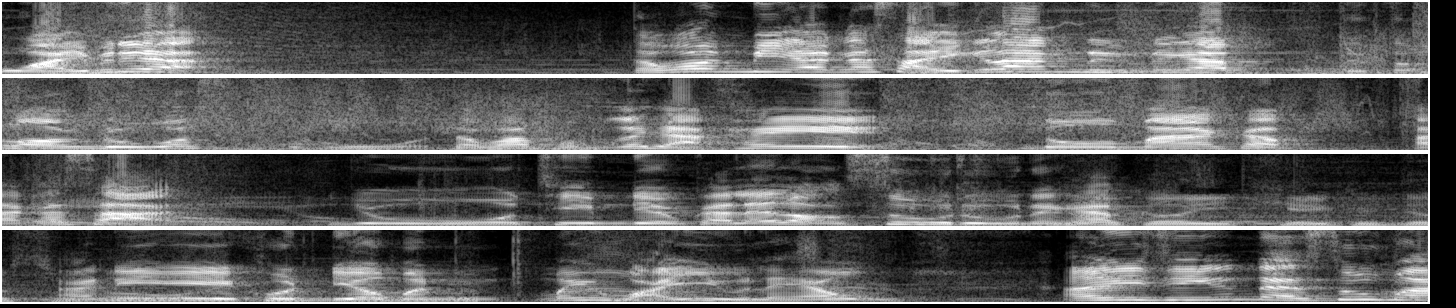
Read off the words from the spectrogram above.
ไหวไหมเนี่ย แต่ว่ามีอากาศะอีกร่างหนึ่งนะครับเดี๋ยวต้องลองดูว่าโอ้โหแต่ว่าผมก็อยากให้โดมากับอากาศะอยู่ทีมเดียวกันและลองสู้ดูนะครับ อันนี้คนเดียวมันไม่ไหวอยู่แล้ว อันนี้จริงตั้งแต่สู้มา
